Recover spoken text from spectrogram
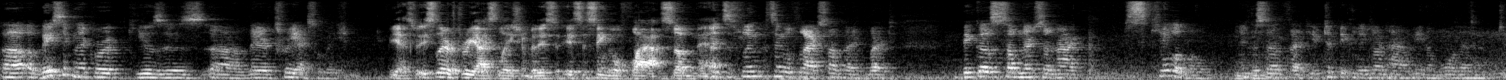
Uh, a basic network uses uh, layer 3 isolation. Yes, it's layer three isolation, but it's it's a single flat subnet. It's a single flat subnet, but because subnets are not scalable in the sense that you typically don't have you know more than two,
